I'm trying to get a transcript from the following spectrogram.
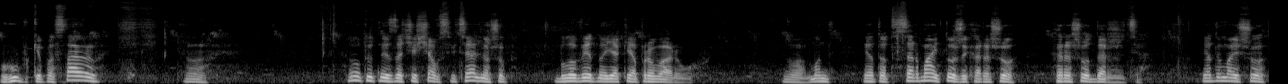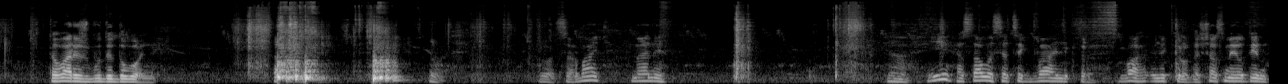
губки поставив. Ну, тут не зачищав спеціально, щоб було видно, як я проварював. О, мон... Этот сармань теж хорошо, хорошо держиться. Я думаю, що товариш буде довольний. От, сармать в мене. І залишилося цих два, два електроди. Зараз ми один,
